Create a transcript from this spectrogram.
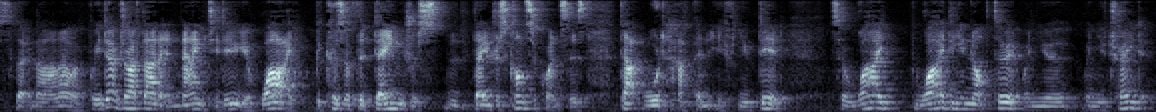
It's 30 mile an hour. But you don't drive down it at 90, do you? Why? Because of the dangerous, the dangerous consequences that would happen if you did. So why why do you not do it when you when you trade it?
